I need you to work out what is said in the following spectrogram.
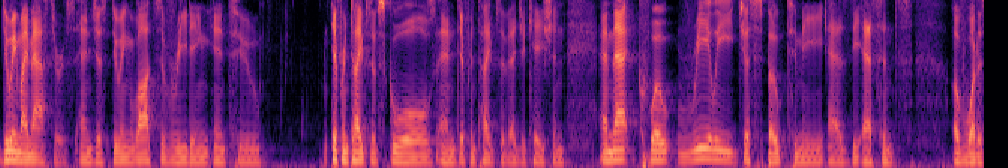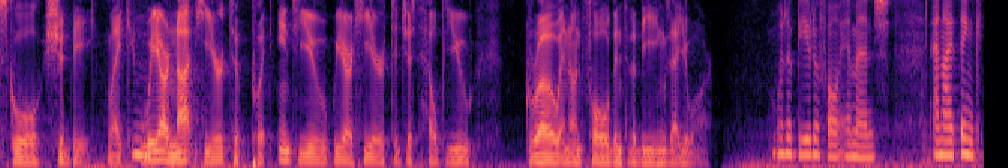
doing my master's and just doing lots of reading into different types of schools and different types of education. And that quote really just spoke to me as the essence of what a school should be. Like, mm. we are not here to put into you, we are here to just help you grow and unfold into the beings that you are. What a beautiful image. And I think,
